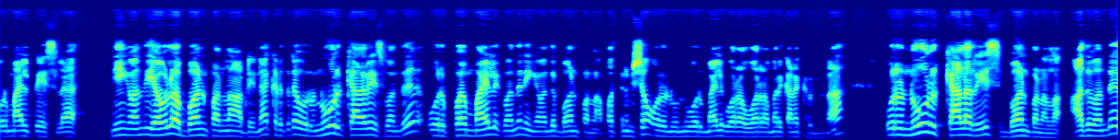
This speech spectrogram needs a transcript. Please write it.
ஒரு மைல் பேஸில் நீங்கள் வந்து எவ்வளோ பேர்ன் பண்ணலாம் அப்படின்னா கிட்டத்தட்ட ஒரு நூறு கேலரிஸ் வந்து ஒரு பர் மைலுக்கு வந்து நீங்கள் வந்து பர்ன் பண்ணலாம். 10 நிமிஷம் ஒரு ஒரு மைலுக்கு ஒரு ஓடுற மாதிரி கணக்கு இருந்ததுன்னா, ஒரு நூறு கேலரீஸ் பர்ன் பண்ணலாம். அது வந்து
